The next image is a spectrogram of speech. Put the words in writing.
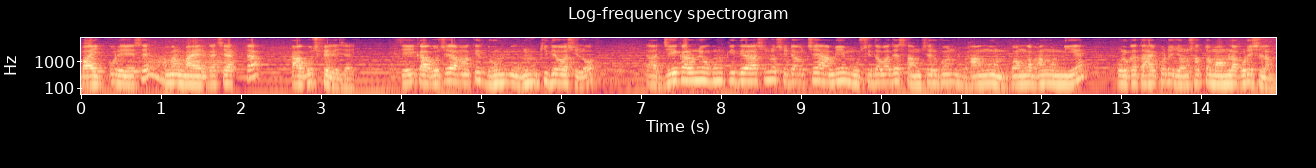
বাইক করে এসে আমার মায়ের কাছে একটা কাগজ ফেলে যায়। সেই কাগজে আমাকে ধুম, হুমকি দেওয়া ছিল। যে কারণে হুমকি দেওয়া ছিল, সেটা হচ্ছে আমি মুর্শিদাবাদের শামশেরগঞ্জ ভাঙন, গঙ্গা ভাঙন নিয়ে কলকাতা হাইকোর্টে জনস্বার্থ মামলা করেছিলাম।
